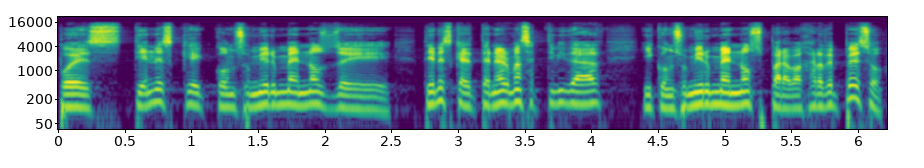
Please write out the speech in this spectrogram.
pues tienes que consumir menos de, tienes que tener más actividad y consumir menos para bajar de peso.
